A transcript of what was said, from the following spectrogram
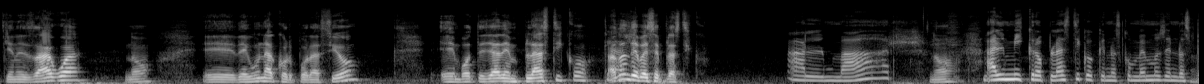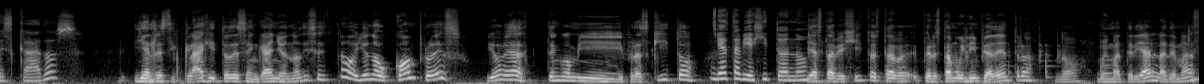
tienes agua, ¿no? Eh, de una corporación embotellada en plástico. Claro. ¿A dónde va ese plástico? al mar, ¿No? al microplástico que nos comemos en los pescados. y el reciclaje y todo ese engaño, ¿no? Dices, no, yo no compro eso. Yo vea, tengo mi frasquito, Ya está viejito, ¿no? ya está viejito, está, pero está muy limpio adentro, ¿no? Buen material, además,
